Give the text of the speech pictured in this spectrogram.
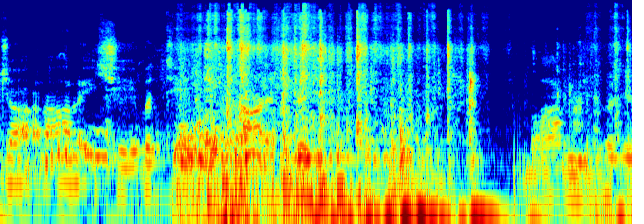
ਚਾਰ ਨਾਲ ਛੇ ਬੱਚੇ ਨਾਲ ਇੱਥੇ ਬਾਹਰ ਨਾ ਨਿਕਲ ਜੇ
